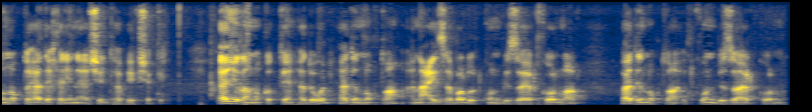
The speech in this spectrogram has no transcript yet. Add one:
والنقطة هذه خليني أشدها بهيك شكل. أجي للنقطتين هدول هذه النقطة أنا عايزها برضو تكون Bezier corner وهذه النقطة تكون Bezier corner.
